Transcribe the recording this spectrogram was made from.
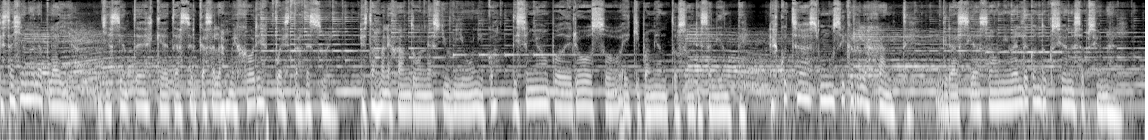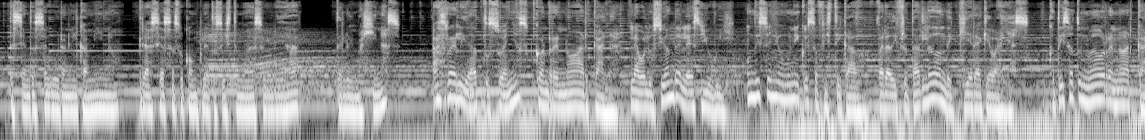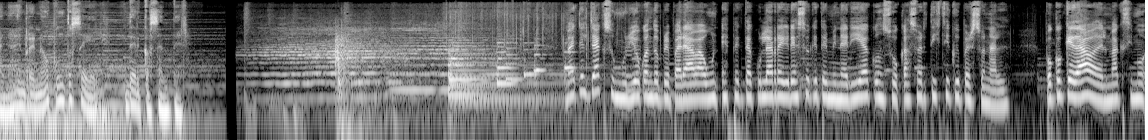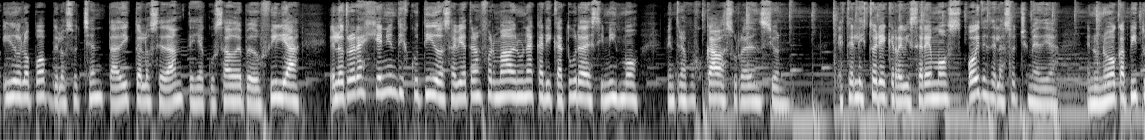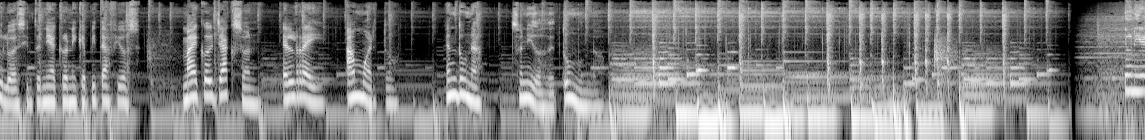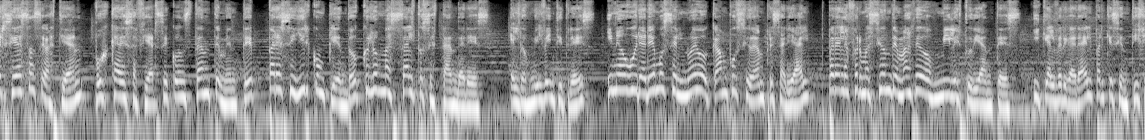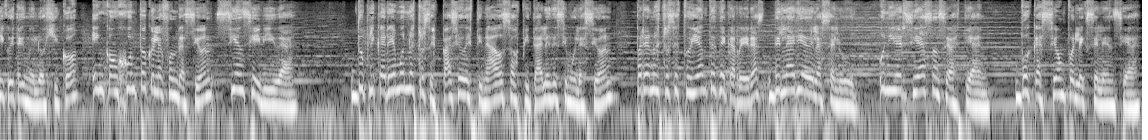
Estás yendo a la playa, ya sientes que te acercas a las mejores puestas de sol. Estás manejando un SUV único, diseño poderoso, equipamiento sobresaliente. Escuchas música relajante, gracias a un nivel de conducción excepcional. Te sientes seguro en el camino, gracias a su completo sistema de seguridad. ¿Te lo imaginas? Haz realidad tus sueños con Renault Arcana, la evolución del SUV. Un diseño único y sofisticado para disfrutarlo donde quiera que vayas. Cotiza tu nuevo Renault Arcana en Renault.cl. Derco Center. Michael Jackson murió cuando preparaba un espectacular regreso que terminaría con su ocaso artístico y personal. Poco quedaba del máximo ídolo pop de los 80, adicto a los sedantes y acusado de pedofilia. El otro era genio indiscutido, se había transformado en una caricatura de sí mismo mientras buscaba su redención. Esta es la historia que revisaremos hoy desde las ocho y media, en un nuevo capítulo de Sintonía Crónica Epitafios. Michael Jackson, el rey, ha muerto. En Duna, sonidos de tu mundo. La Universidad San Sebastián busca desafiarse constantemente para seguir cumpliendo con los más altos estándares. El 2023 inauguraremos el nuevo campus Ciudad Empresarial para la formación de más de 2.000 estudiantes y que albergará el Parque Científico y Tecnológico en conjunto con la Fundación Ciencia y Vida. Duplicaremos nuestros espacios destinados a hospitales de simulación para nuestros estudiantes de carreras del área de la salud. Universidad San Sebastián. Vocación por la excelencia.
